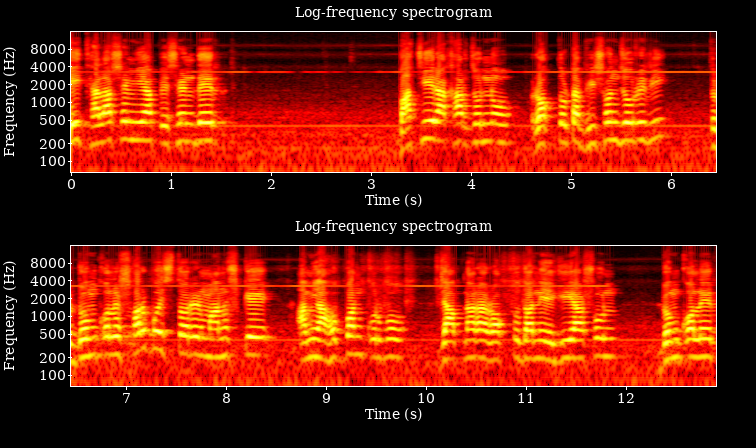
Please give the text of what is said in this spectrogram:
এই থ্যালাসেমিয়া পেশেন্টদের বাঁচিয়ে রাখার জন্য রক্তটা ভীষণ জরুরি। তো ডোমকলের সর্বস্তরের মানুষকে আমি আহ্বান করব যে আপনারা রক্তদানে এগিয়ে আসুন। ডোমকলের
